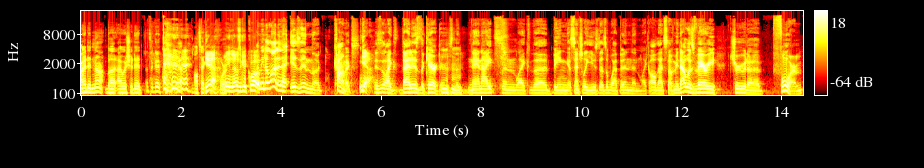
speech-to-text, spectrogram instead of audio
I did not, but I wish I did. That's a good quote. Yeah. I'll take Yeah, that for I mean it. that was a good quote. I mean, a lot of that is in the comics. Yeah. is like that is the characters, mm-hmm. the nanites, and like the being essentially used as a weapon and like all that stuff. I mean, that was very true to form.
